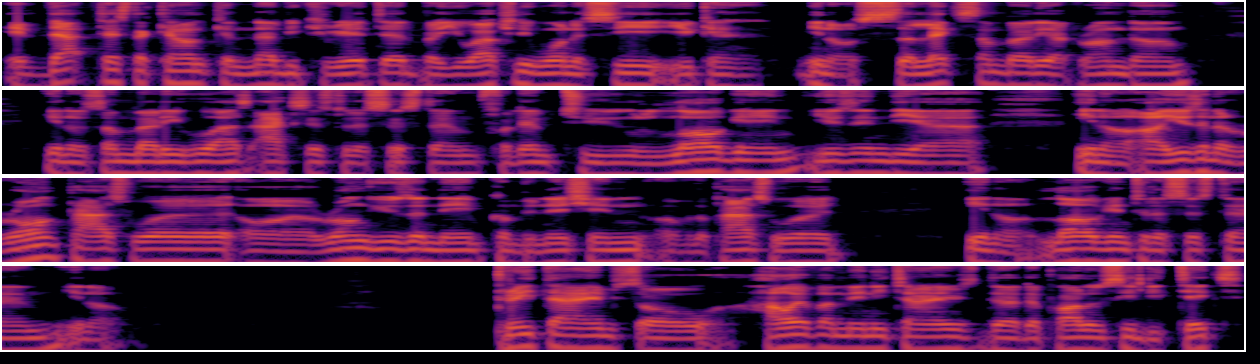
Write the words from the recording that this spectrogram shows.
If that test account cannot be created, but you actually want to see, you can, you know, select somebody at random, you know, somebody who has access to the system for them to log in using their, you know, uh, using a wrong password or wrong username combination of the password, you know, log into the system, you know, three times or however many times the, the policy detects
